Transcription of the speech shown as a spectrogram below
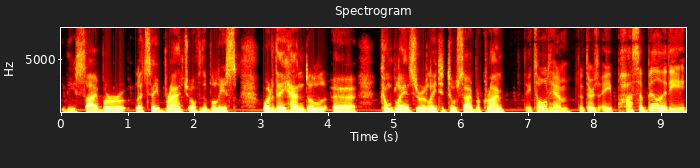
the cyber, let's say, branch of the police, where they handle uh, complaints related to cybercrime. They told him that there's a possibility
